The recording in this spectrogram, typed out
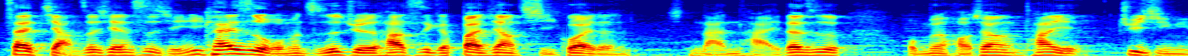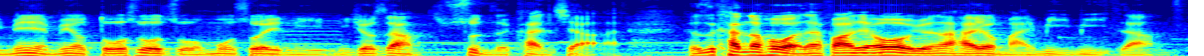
在讲这件事情。一开始我们只是觉得他是一个扮相奇怪的男孩，但是我们好像他也剧情里面也没有多做琢磨，所以你你就这样顺着看下来。可是看到后来才发现，哦，原来还有埋秘密这样子。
